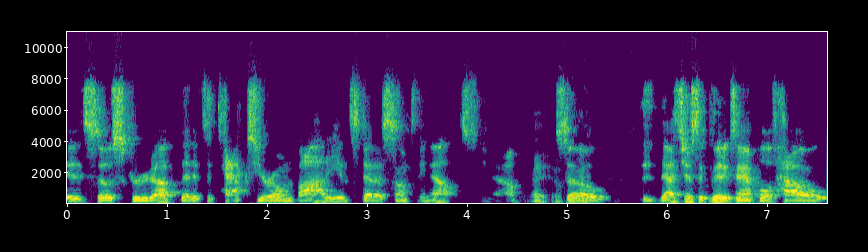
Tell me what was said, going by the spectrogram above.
is so screwed up that it attacks your own body instead of something else you know right, okay. so that's just a good example of how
